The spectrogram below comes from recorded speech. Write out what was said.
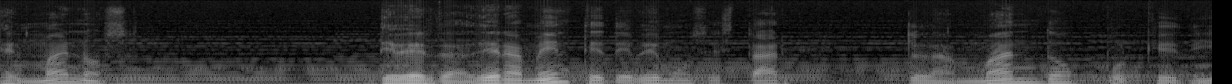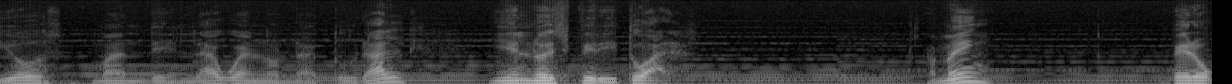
hermanos, de verdaderamente debemos estar clamando porque Dios mande el agua en lo natural y en lo espiritual. Amén. Pero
